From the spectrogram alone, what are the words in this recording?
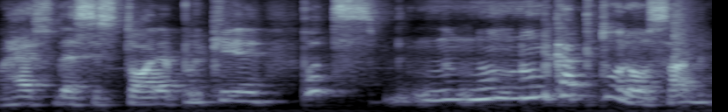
resto dessa história, porque, putz, não me capturou, sabe?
